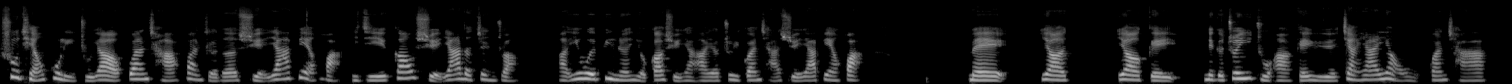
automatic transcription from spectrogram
术前护理主要观察患者的血压变化以及高血压的症状。啊，因为病人有高血压啊，要注意观察血压变化，每要要给那个遵医嘱啊，给予降压药物，观察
